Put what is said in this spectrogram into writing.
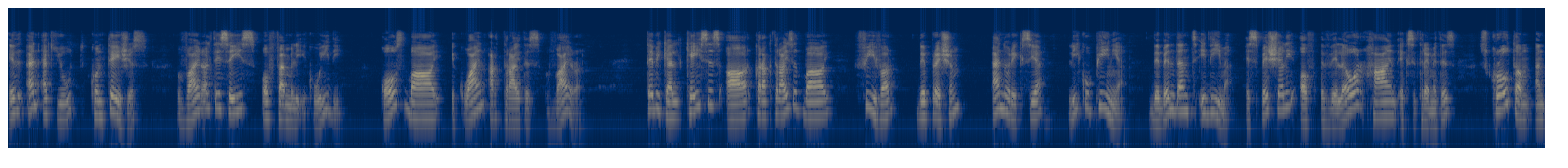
is an acute, contagious, viral disease of family equidae caused by equine arteritis viral. Typical cases are characterized by fever, depression, anorexia, leukopenia, dependent edema, especially of the lower hind extremities, scrotum and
